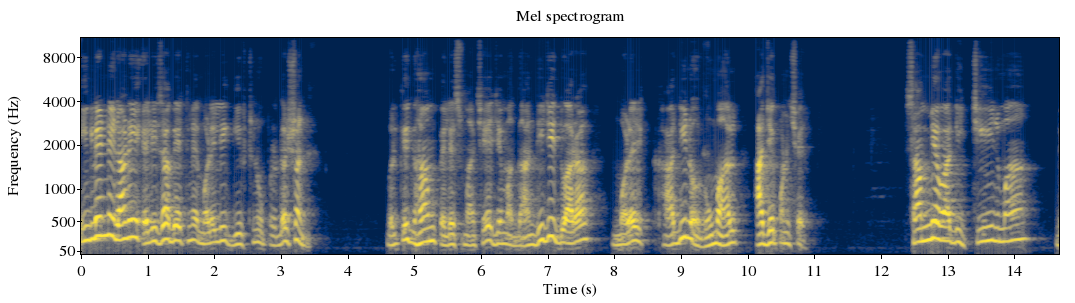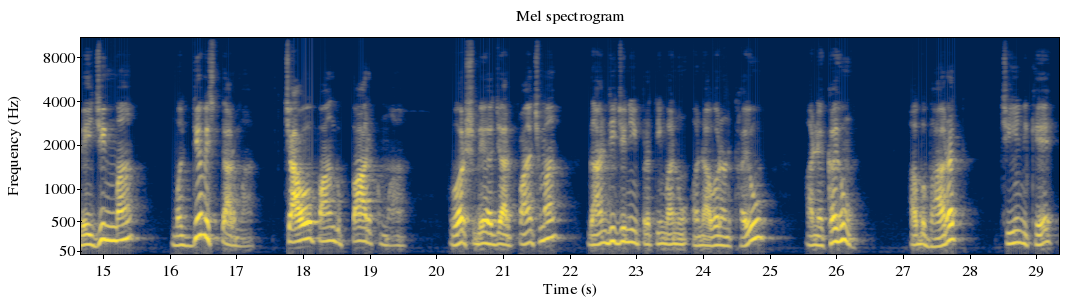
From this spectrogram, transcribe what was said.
ઇંગ્લેન્ડની રાણી એલિઝાબેથને મળેલી ગિફ્ટનું પ્રદર્શન બલ્કિંગહામ પેલેસમાં છે, જેમાં ગાંધીજી દ્વારા મળેલ ખાદીનો રૂમાલ આજે પણ છે. સામ્યવાદી ચીનમાં, બેઇજિંગમાં, મધ્ય વિસ્તારમાં, ચાઓપાંગ પાર્કમાં વર્ષ બે હજાર પાંચમાં ગાંધીજીની પ્રતિમાનું અનાવરણ થયું અને કહ્યું, અબ ભારત ચીન કે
